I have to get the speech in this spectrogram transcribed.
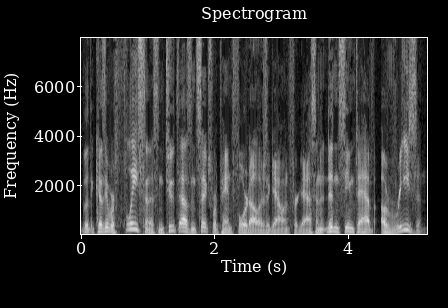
because they were fleecing us. In 2006, we're paying four dollars a gallon for gas, and it didn't seem to have a reason.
